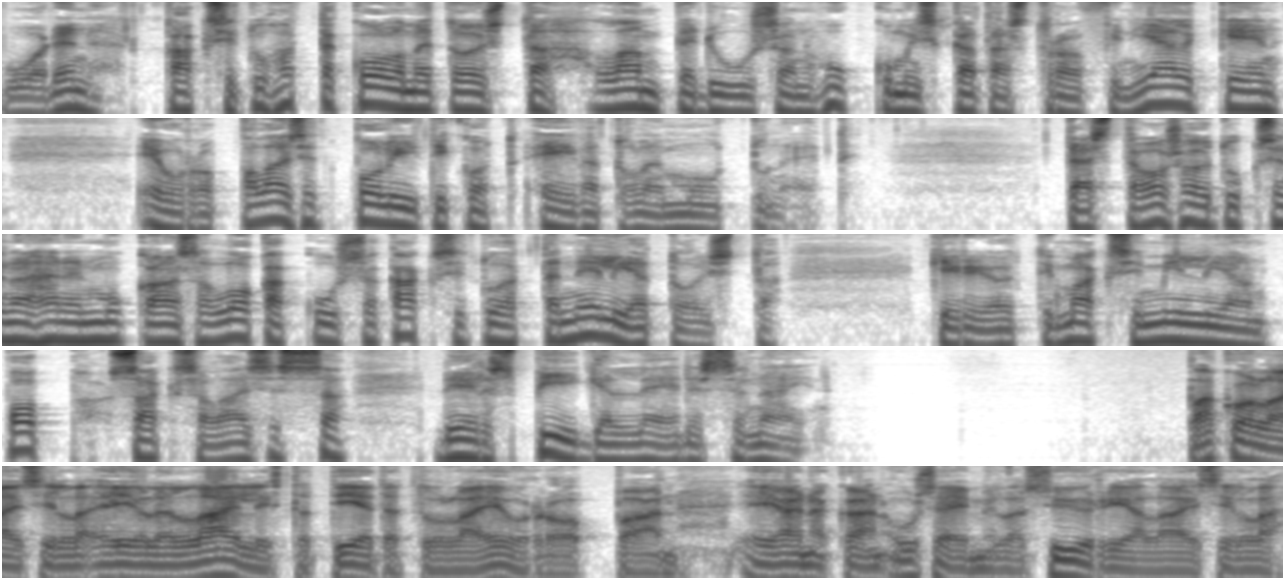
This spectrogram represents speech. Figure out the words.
vuoden 2013 Lampedusan hukkumiskatastrofin jälkeen eurooppalaiset poliitikot eivät ole muuttuneet. Tästä osoituksena hänen mukaansa lokakuussa 2014 kirjoitti Maximilian Pop saksalaisessa Der Spiegel-lehdessä näin. Pakolaisilla ei ole laillista tietä tulla Eurooppaan, ei ainakaan useimmilla syyrialaisilla,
